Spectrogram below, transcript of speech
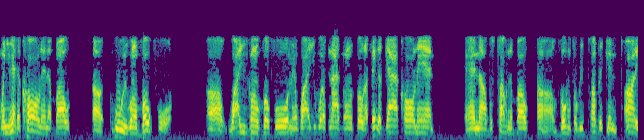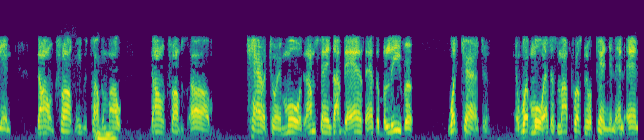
when you had to call in about uh, who were going to vote for, uh, why you was going to vote for him, and why you was not going to vote. I think a guy called in and uh, was talking about uh, voting for Republican Party and Donald Trump. He was talking about Donald Trump's uh, character and more. And I'm saying, Dr. Anderson, as a believer, what character and what more? That's just my personal opinion. And and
